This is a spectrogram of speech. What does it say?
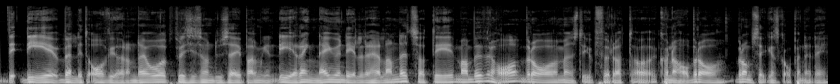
det, det, är väldigt avgörande och precis som du säger Palmgren, det regnar ju en del i det här landet så att det, man behöver ha bra mönsterdjup för att ha, kunna ha bra bromsegenskaper när det,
